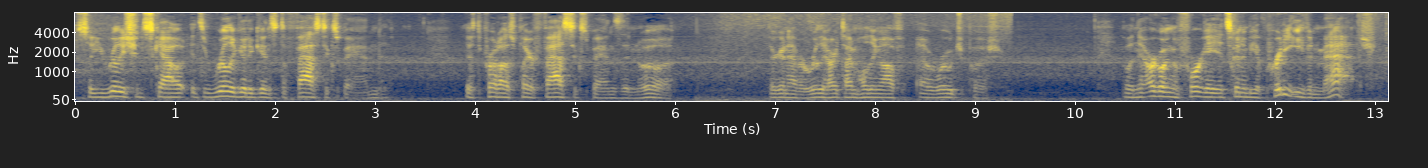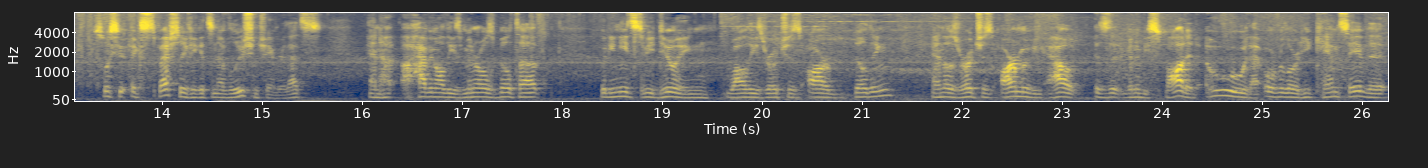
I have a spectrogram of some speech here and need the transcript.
So you really should scout. It's really good against a fast expand. If the Protoss player fast expands, then ugh, they're going to have a really hard time holding off a roach push. But when they are going a four gate, it's going to be a pretty even match. So especially if he gets an evolution chamber, that's and uh, having all these minerals built up. What he needs to be doing while these roaches are building and those roaches are moving out is it going to be spotted. Oh, that overlord, he can save it.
